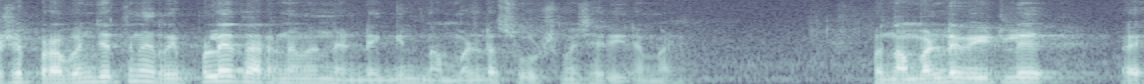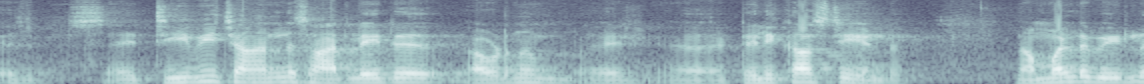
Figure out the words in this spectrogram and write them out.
പക്ഷേ പ്രപഞ്ചത്തിന് റിപ്ലൈ തരണമെന്നുണ്ടെങ്കിൽ നമ്മളുടെ സൂക്ഷ്മ ശരീരം വേണം. ഇപ്പം നമ്മളുടെ വീട്ടിൽ ടി വി ചാനൽ സാറ്റലൈറ്റ് അവിടുന്ന് ടെലികാസ്റ്റ് ചെയ്യുന്നുണ്ട്. നമ്മളുടെ വീട്ടിൽ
